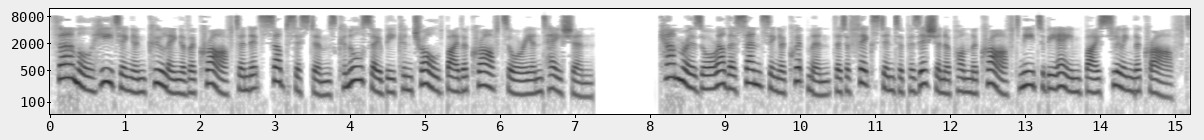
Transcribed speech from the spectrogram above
Thermal heating and cooling of a craft and its subsystems can also be controlled by the craft's orientation. Cameras or other sensing equipment that are fixed into position upon the craft need to be aimed by slewing the craft.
